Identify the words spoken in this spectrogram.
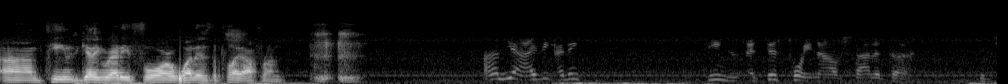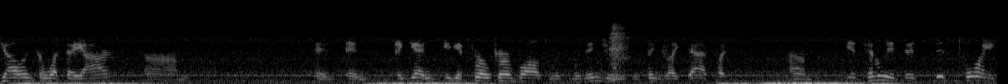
Um, teams getting ready for what is the playoff run? um, yeah, I think I think teams at this point now have started to to gel into what they are. Um, and, and again, you get thrown curveballs with, with injuries and things like that. But um, yeah, typically at this point,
